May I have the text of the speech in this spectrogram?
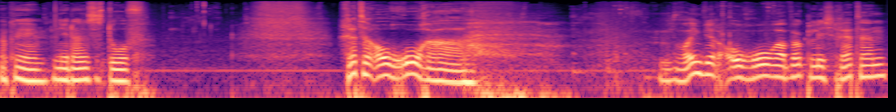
Okay, nee, dann ist es doof. Rette Aurora. Wollen wir Aurora wirklich retten?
